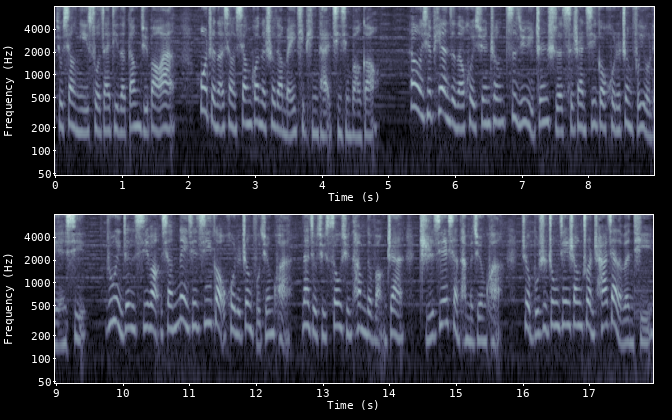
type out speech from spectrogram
就向你所在地的当局报案，或者呢向相关的社交媒体平台进行报告。还有一些骗子呢会宣称自己与真实的慈善机构或者政府有联系。如果你真的希望向那些机构或者政府捐款，那就去搜寻他们的网站，直接向他们捐款。这不是中间商赚差价的问题，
